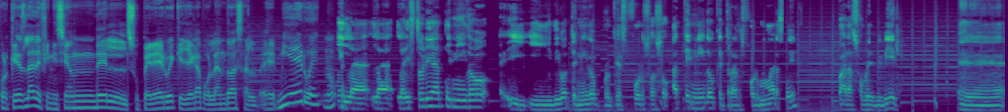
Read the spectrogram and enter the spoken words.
Porque es la definición del superhéroe que llega volando a salvar. Eh, mi héroe, ¿no? La, la, la historia ha tenido, y, y, digo tenido porque es forzoso, ha tenido que transformarse para sobrevivir. Eh,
